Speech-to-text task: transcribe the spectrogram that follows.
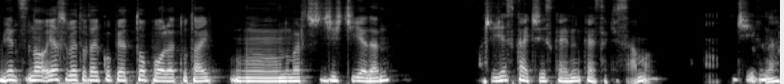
Więc no, ja sobie tutaj kupię to pole tutaj, mm, numer 31. 30 i 31 jest takie samo. Dziwne.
